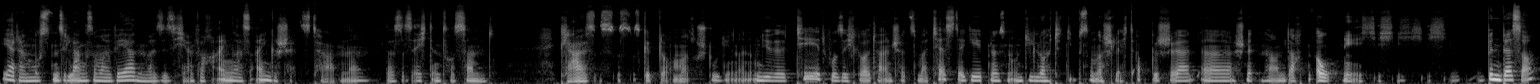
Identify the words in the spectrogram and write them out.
ja, dann mussten sie langsamer werden, weil sie sich einfach anders eingeschätzt haben. Ne? Das ist echt interessant. Klar, es, es, es gibt auch immer so Studien an der Universität, wo sich Leute einschätzen bei Testergebnissen und die Leute, die besonders schlecht abgeschnitten haben, dachten, oh nee, ich, ich, ich, ich bin besser.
